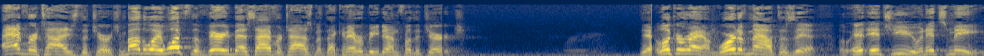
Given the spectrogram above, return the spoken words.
advertise the church. And by the way, what's the very best advertisement that can ever be done for the church? Yeah, look around. Word of mouth is it. it it's you and it's me.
